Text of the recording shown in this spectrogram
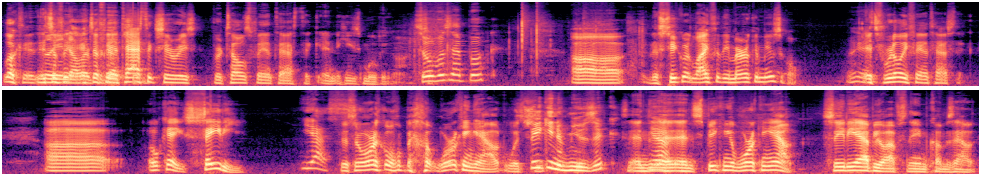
look, it- it's a, it's a production. fantastic series. Viertel's fantastic, and he's moving on. So what was that book? Uh, the Secret Life of the American Musical. It's really fantastic. Uh, okay, Sadie. Yes. There's an article about working out, which Speaking of music, and, Yeah. and and speaking of working out, Sadie Abuhoff's name comes out,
